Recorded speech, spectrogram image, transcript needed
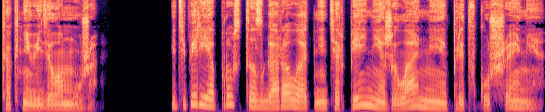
как не видела мужа. И теперь я просто сгорала от нетерпения, желания, предвкушения.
